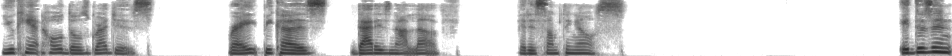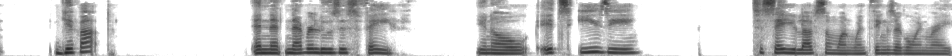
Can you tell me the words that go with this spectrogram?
You can't hold those grudges, right? Because that is not love. It is something else it doesn't give up and it never loses faith. You know, it's easy to say you love someone when things are going right.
